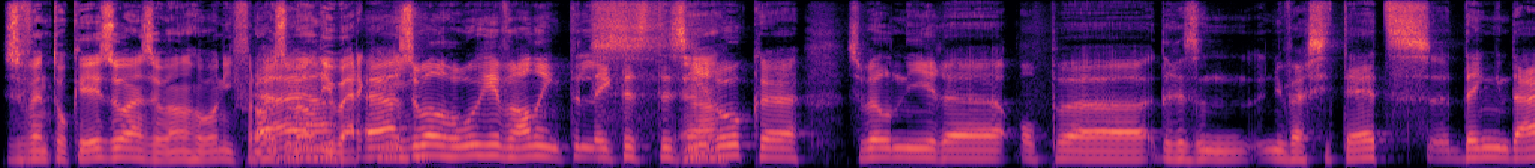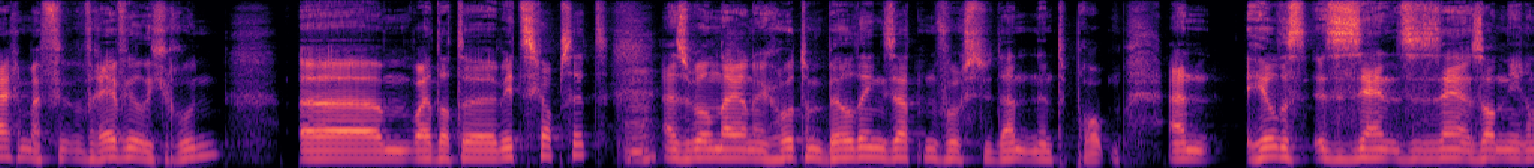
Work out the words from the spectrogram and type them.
ze vinden het oké zo en ze willen gewoon niet veranderen, ze willen die werken ja, niet. Ze willen gewoon geen verandering. Het, is, het is Ja. hier ook... eh, ze willen hier eh, op... eh, er is een universiteitsding daar met vrij veel groen. ehm, waar dat de wetenschap zit. Mhm. En ze willen daar een grote building zetten voor studenten in te proppen. En heel de, ze, zijn, ze, zijn, ze hadden hier een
